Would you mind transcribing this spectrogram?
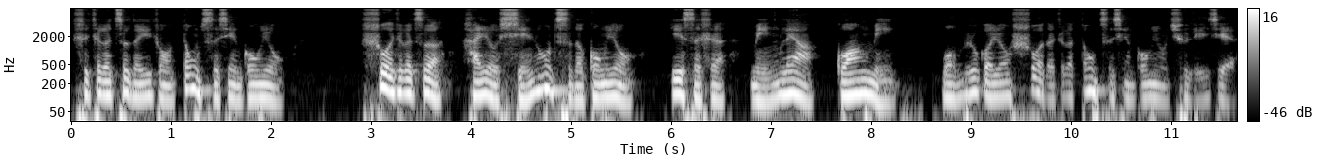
是这个字的一种动词性功用。硕这个字还有形容词的功用，意思是明亮、光明。我们如果用硕的这个动词性功用去理解，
